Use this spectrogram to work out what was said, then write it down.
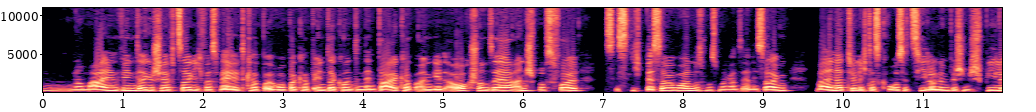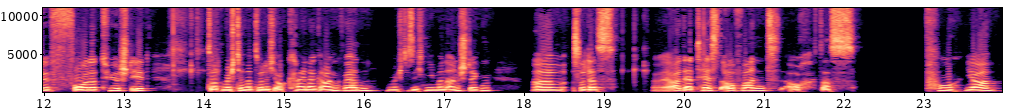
normalen Wintergeschäft, sage ich, was Weltcup, Europacup, Interkontinentalcup angeht, auch schon sehr anspruchsvoll. Es ist nicht besser geworden, das muss man ganz ehrlich sagen, weil natürlich das große Ziel Olympischen Spiele vor der Tür steht. Dort möchte natürlich auch keiner krank werden, möchte sich niemand anstecken, ähm, so dass ja der Testaufwand, auch das puh, ja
